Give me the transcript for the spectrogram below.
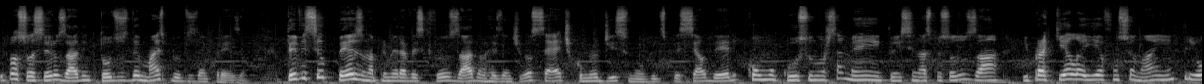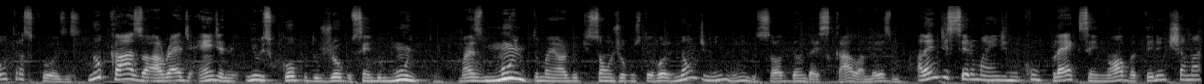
e passou a ser usada em todos os demais produtos da empresa. Teve seu peso na primeira vez que foi usado no Resident Evil 7, como eu disse no vídeo especial dele, como custo no orçamento, ensinar as pessoas a usar e para que ela ia funcionar, entre outras coisas. No caso, a Red Engine e o escopo do jogo sendo muito, mas muito maior do que só um jogo de terror, não diminuindo, só dando a escala mesmo. Além de ser uma engine complexa e nova, teriam que chamar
